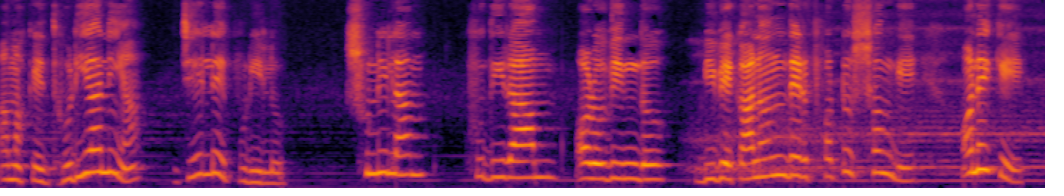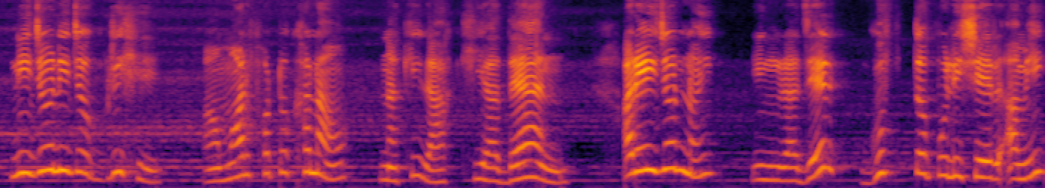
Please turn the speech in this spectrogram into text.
আমাকে ধরিয়া নিয়া জেলে পুরিল। শুনিলাম ক্ষুদিরাম, অরবিন্দ, বিবেকানন্দের ফটোর সঙ্গে অনেকে নিজ নিজ গৃহে আমার ফটোখানাও নাকি রাখিয়া দেন। আর এই জন্যই ইংরাজের গুপ্ত পুলিশের আমি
